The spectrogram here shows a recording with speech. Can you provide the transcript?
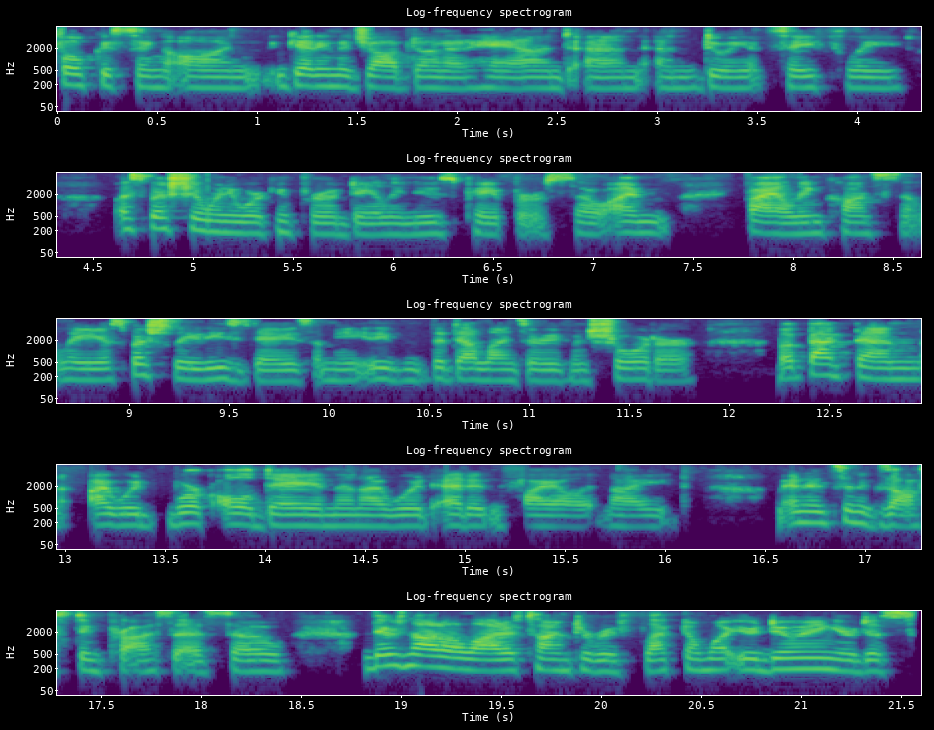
focusing on getting the job done at hand and, and doing it safely, especially when you're working for a daily newspaper. So I'm filing constantly, especially these days. I mean, even the deadlines are even shorter. But back then, I would work all day and then I would edit and file at night. And it's an exhausting process. So there's not a lot of time to reflect on what you're doing. You're just,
